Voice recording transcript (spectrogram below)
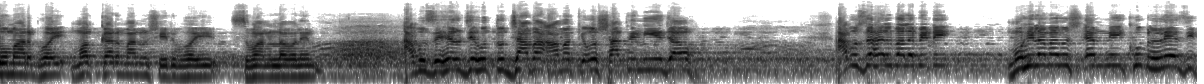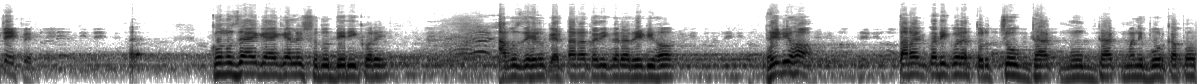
তোমার ভয় মক্কার মানুষের ভয় সুমান বলেন। আবু জেহেল যেহেতু যাবা, আমাকেও সাথে নিয়ে যাও। আবু জাহেল বলে, বেটি, মহিলা মানুষ এমনি খুব লেজি টাইপের কোন জায়গায় গেলে শুধু দেরি করে। আবু জেহেলকে তাড়াতাড়ি করে রেডি হ। রেডি হ। তাড়াতাড়ি করে তোর চোখ ঢাক, মুখ ঢাক মানে বোরকা পর।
